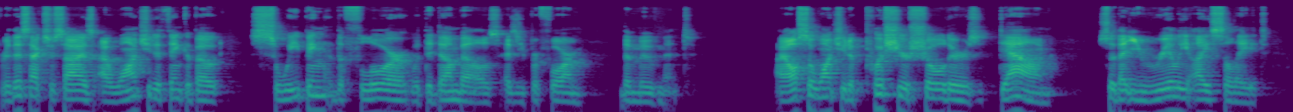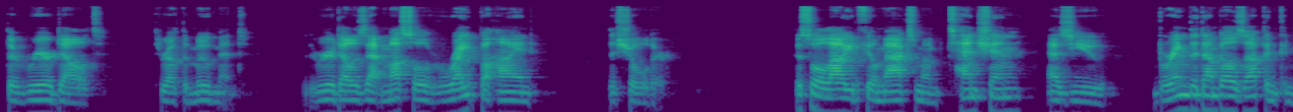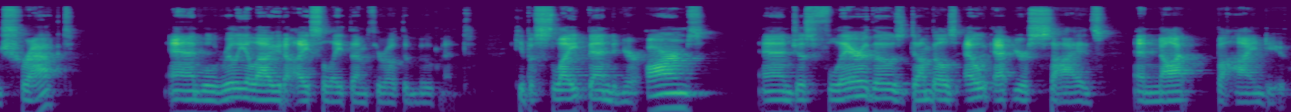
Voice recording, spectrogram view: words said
For this exercise, I want you to think about sweeping the floor with the dumbbells as you perform the movement. I also want you to push your shoulders down so that you really isolate the rear delt throughout the movement. The rear delt is that muscle right behind the shoulder. This will allow you to feel maximum tension as you bring the dumbbells up and contract, and will really allow you to isolate them throughout the movement. Keep a slight bend in your arms and just flare those dumbbells out at your sides and not behind you.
